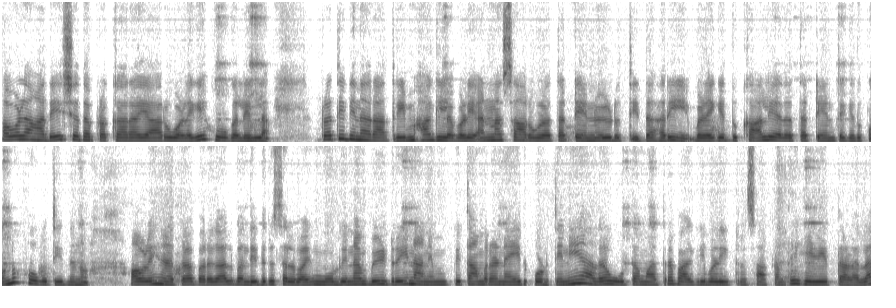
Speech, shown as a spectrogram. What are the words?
ಅವಳ ಆದೇಶದ ಪ್ರಕಾರ ಯಾರು ಒಳಗೆ ಹೋಗಲಿಲ್ಲ. ಪ್ರತಿದಿನ ರಾತ್ರಿ ಬಾಗಿಲ ಬಳಿ ಅನ್ನ ಸಾರುಗಳ ತಟ್ಟೆಯನ್ನು ಇಡುತ್ತಿದ್ದ ಹರಿ ಬೆಳಗ್ಗೆದ್ದು ಖಾಲಿಯಾದ ತಟ್ಟೆಯನ್ನು ತೆಗೆದುಕೊಂಡು ಹೋಗುತ್ತಿದ್ದನು. ಅವಳು ಏನ ಹೇಳ್ತಾಳ ಬರಗಾಲ ಬಂದಿದ್ರ ಸಲುವಾಗಿ ಮೂರ್ ದಿನ ಬಿಡ್ರಿ ನಾನು ನಿಮ್ ಪಿತಾಂಬರ ನೈದ್ ಕೊಡ್ತೀನಿ, ಆದ್ರ ಊಟ ಮಾತ್ರ ಬಾಗಿಲ ಬಳಿ ಇಟ್ರೆ ಸಾಕಂತ ಹೇಳಿರ್ತಾಳಲ್ಲ.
